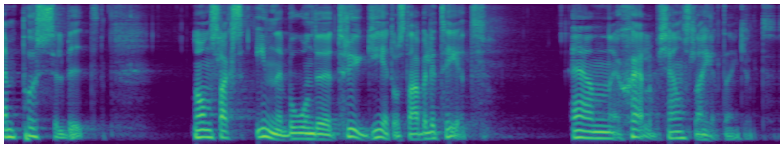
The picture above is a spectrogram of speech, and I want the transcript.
En pusselbit. Någon slags inneboende trygghet och stabilitet. En självkänsla helt enkelt.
